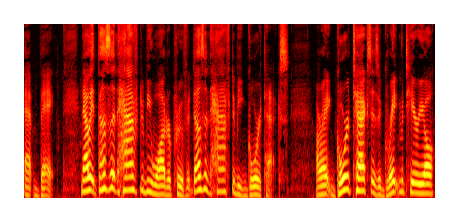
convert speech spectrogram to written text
at bay. Now, it doesn't have to be waterproof, it doesn't have to be Gore Tex. All right, Gore Tex is a great material,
